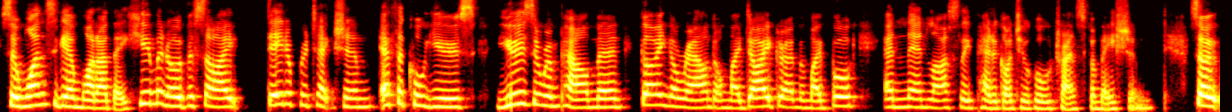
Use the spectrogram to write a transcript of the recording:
So once again, what are they? Human oversight, data protection, ethical use, user empowerment, going around on my diagram in my book, and then lastly, pedagogical transformation. So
